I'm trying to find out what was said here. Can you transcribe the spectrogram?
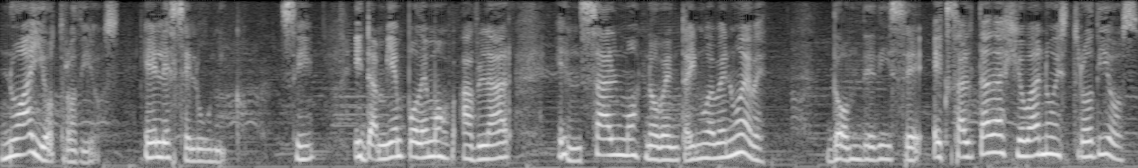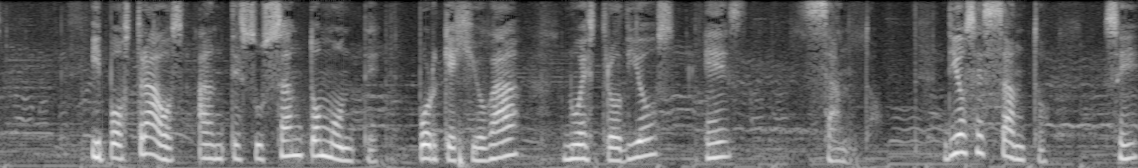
no hay otro Dios. Él es el único, ¿sí? Y también podemos hablar en Salmos 99.9, donde dice, Exaltad a Jehová nuestro Dios y postraos ante su santo monte, porque Jehová nuestro Dios es santo. Dios es santo, ¿sí?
